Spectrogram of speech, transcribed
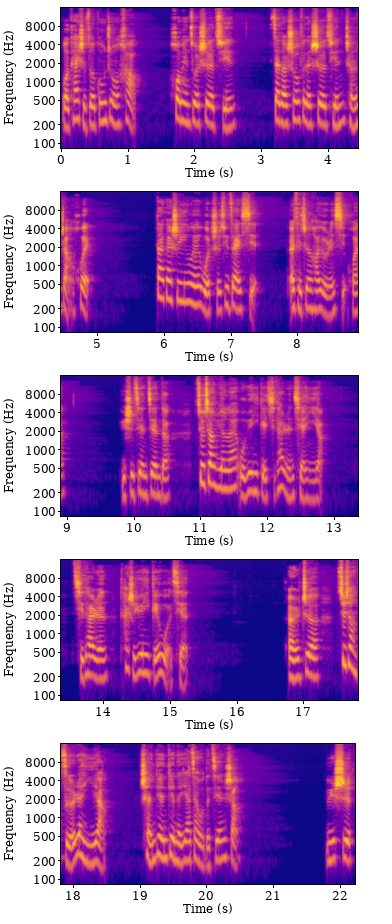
我开始做公众号，后面做社群。再到收费的社群成长会，大概是因为我持续在写，而且正好有人喜欢，于是渐渐的，就像原来我愿意给其他人钱一样，其他人开始愿意给我钱，而这就像责任一样，沉甸甸的压在我的肩上。于是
